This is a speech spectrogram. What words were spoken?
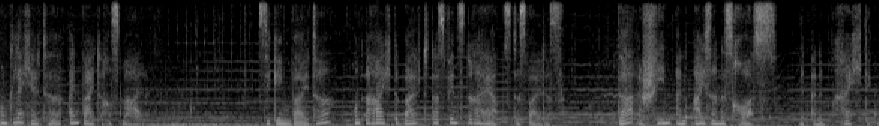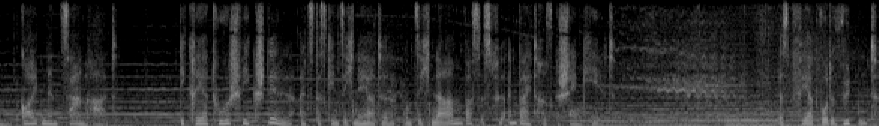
und lächelte ein weiteres Mal. Sie ging weiter und erreichte bald das finstere Herz des Waldes. Da erschien ein eisernes Ross mit einem prächtigen goldenen Zahnrad. Die Kreatur schwieg still, als das Kind sich näherte und sich nahm, was es für ein weiteres Geschenk hielt. Das Pferd wurde wütend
